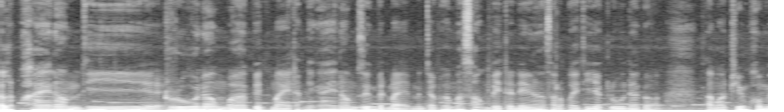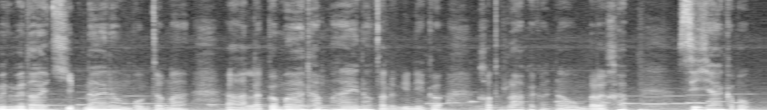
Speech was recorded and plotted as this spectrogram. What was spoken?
สำหรับใครนะผมที่รู้นะผมว่าเบ็ดใหม่ทำยังไงนะผมซึ่งเบ็ดใหม่มันจะเพิ่มมา2เบ็ดนั่นเองนะสำหรับใครที่อยากรู้นี่ยก็สามารถพิมพ์คอมเมนต์ไว้ได้คลิปได้นะผมผมจะมาอ่านแล้วก็มาทำให้นะสำหรับวันนี้ก็ขอตัวลาไปก่อนนะผมไปแล้วครับสีย่าครับผม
